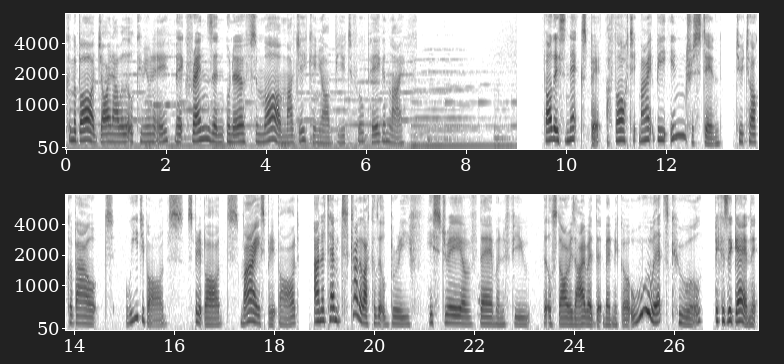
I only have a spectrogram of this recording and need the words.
Come aboard, join our little community, make friends and unearth some more magic in your beautiful pagan life. For this next bit, I thought it might be interesting to talk about Ouija boards, spirit boards, my spirit board, and attempt kind of like a little brief history of them and a few little stories I read that made me go, ooh, that's cool. Because again, it,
